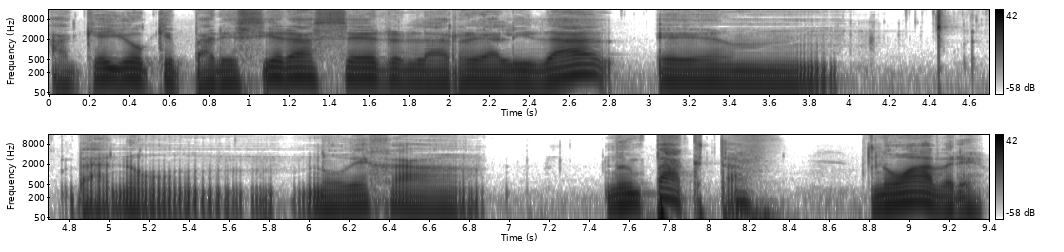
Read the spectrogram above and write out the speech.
aquello que pareciera ser la realidad, em, no, deja, no impacta, no abre.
